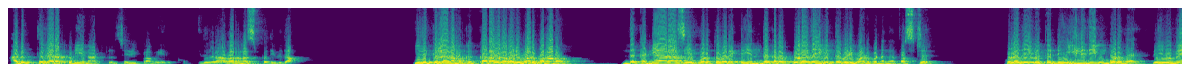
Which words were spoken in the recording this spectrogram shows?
அடுத்து வரக்கூடிய நாட்கள் செழிப்பாக இருக்கும். இது ஒரு அவேர்னஸ் பதிவு தான் இதுக்கெல்லாம் நமக்கு கடவுளை வழிபாடு பண்ணணும். இந்த கன்னியாராசியை பொறுத்த வரைக்கும் எந்த கடவுள் குலதெய்வத்தை வழிபாடு பண்ணுங்க ஃபர்ஸ்ட் குலதெய்வத்தை டெய்லி தெய்வம் போடுங்க. தெய்வமே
